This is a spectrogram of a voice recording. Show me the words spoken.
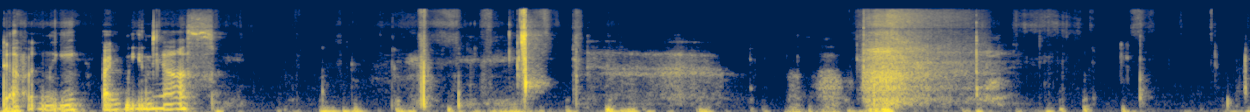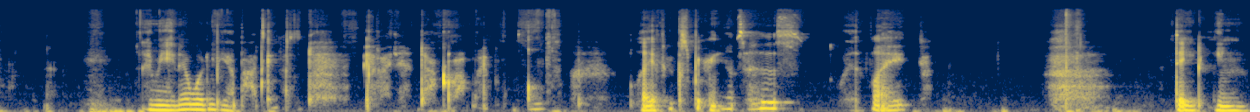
definitely bite me in the ass. I mean, it wouldn't be a podcast if I didn't talk about my life experiences with like dating,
